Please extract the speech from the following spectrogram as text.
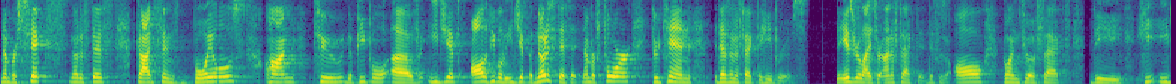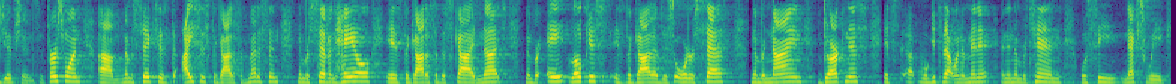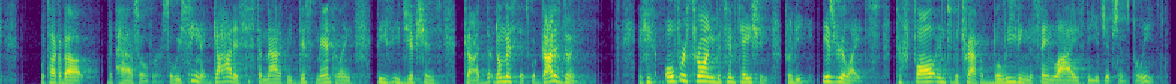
Number six, notice this God sends boils on to the people of Egypt, all the people of Egypt. But notice this at number four through 10, it doesn't affect the Hebrews. The Israelites are unaffected. This is all going to affect the Egyptians. The first one, um, number six, is Isis, the goddess of medicine. Number seven, Hail, is the goddess of the sky, Nut. Number eight, Locust, is the god of disorder, Seth. Number nine, Darkness. It's, uh, we'll get to that one in a minute. And then number 10, we'll see next week, we'll talk about the Passover. So we've seen that God is systematically dismantling these Egyptians. God, don't miss this. What God is doing is he's overthrowing the temptation for the Israelites to fall into the trap of believing the same lies the Egyptians believed.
